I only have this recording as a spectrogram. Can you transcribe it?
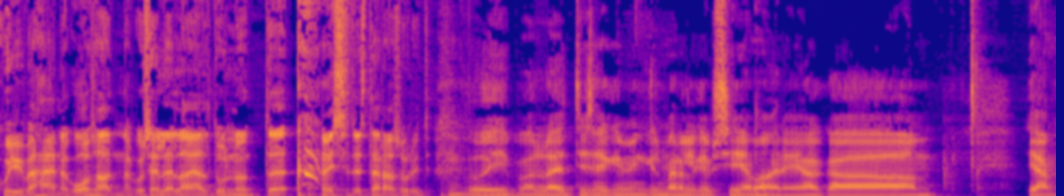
kui vähe nagu osad nagu sellel ajal tulnud äh, asjadest ära surid. võib-olla, et isegi mingil määral käib siiamaani, aga jah,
